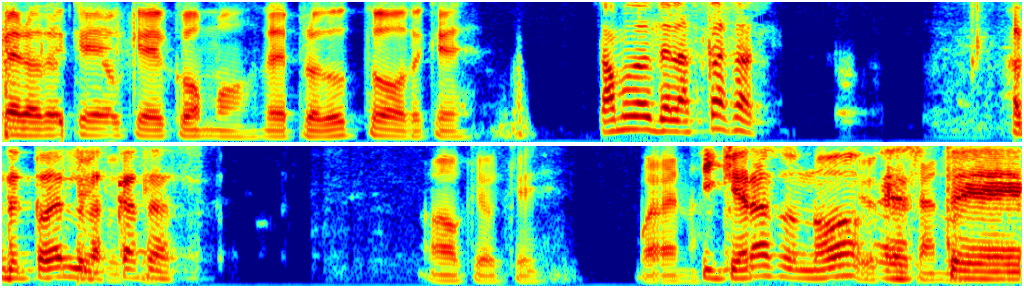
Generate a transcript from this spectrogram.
¿Pero de qué o qué? ¿Cómo? ¿De producto o de qué? Estamos desde las casas. Ah, De todas Sí, las ok. casas. Ok, ok. Bueno. Y quieras o no, este,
